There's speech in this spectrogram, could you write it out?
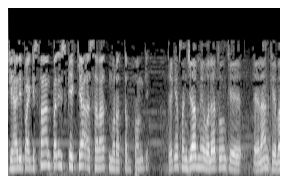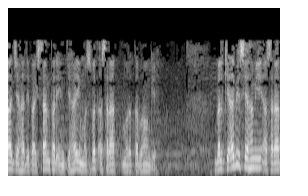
جہادی پاکستان پر اس کے کیا اثرات مرتب ہوں گے؟ دیکھیں پنجاب میں ولایتوں کے اعلان کے بعد جہادی پاکستان پر انتہائی مثبت اثرات مرتب ہوں گے۔ بلکہ ابھی سے ہم یہ اثرات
